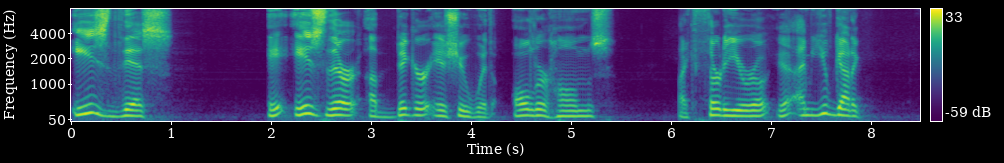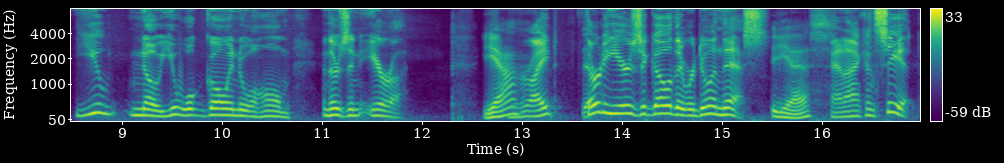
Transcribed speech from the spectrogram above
Is this? Is there a bigger issue with older homes, like thirty year old? I mean, you've got to. You know, you will go into a home and there's an era, Yeah. right? Thirty years ago, they were doing this. Yes. and I can see it.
